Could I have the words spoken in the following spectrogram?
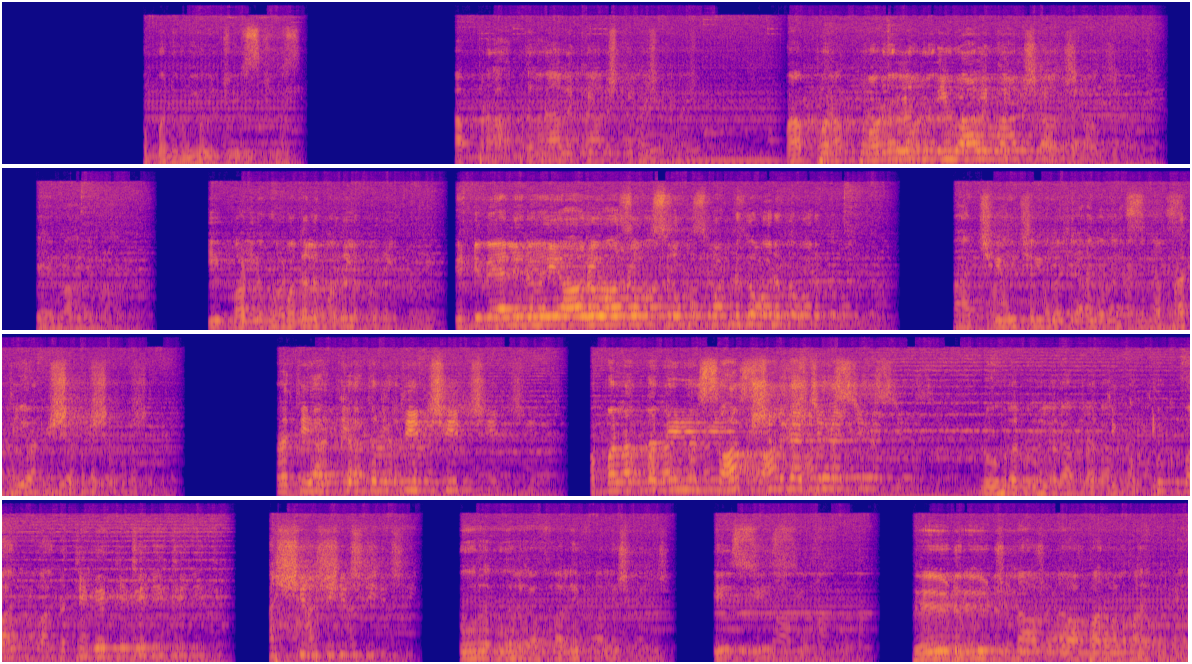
మమ్మల్ని మేము చూస్తున్నాం మా ప్రార్థనలకి మా పొరలను నీ వాళ్ళకి దేవా ఈ పండుగ మొదలు మొదలుకొని రెండు వేల ఇరవై ఆరో సంవత్సరం పండుగ వరకు వరకు మా జీవితంలో జరగవలసిన ప్రతి అంశం ప్రతి అక్రతను తీర్చి మమ్మల్ని అందరినీ సాక్షులుగా చేసి నూరంతలుగా ప్రతి కుటుంబాన్ని ప్రతి వ్యక్తిని ఆశీర్వదించి నూరంతలుగా ఫలించి വീട് വീക്ഷണാക്കുക പർവതത്തിൽ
